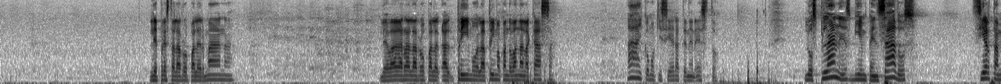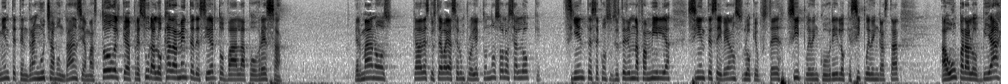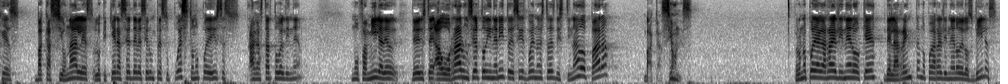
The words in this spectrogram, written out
Le presta la ropa a la hermana. Le va a agarrar la ropa al, al primo, la prima cuando van a la casa. Ay, como quisiera tener esto. Los planes bien pensados ciertamente tendrán mucha abundancia, mas todo el que apresura locadamente de cierto va a la pobreza. Hermanos, cada vez que usted vaya a hacer un proyecto, no solo se aloque, siéntese con su, si usted tiene una familia, siéntese y vean lo que ustedes sí pueden cubrir, lo que sí pueden gastar. Aún para los viajes vacacionales, lo que quiere hacer debe ser un presupuesto, no puede irse a gastar todo el dinero. Como familia debe, debe usted ahorrar un cierto dinerito y decir, bueno, esto es destinado para vacaciones. Pero no puede agarrar el dinero ¿qué? de la renta, no puede agarrar el dinero de los biles.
